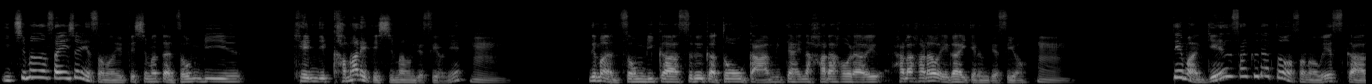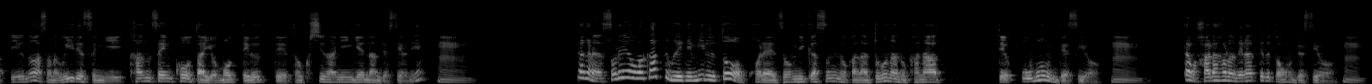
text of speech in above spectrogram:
一番最初にその言ってしまったらゾンビ犬に噛まれてしまうんですよね。うん。で、まあ、ゾンビ化するかどうかみたいなハラハラを、ハラハラを描いてるんですよ。うん。で、まあ、原作だと、そのウェスカーっていうのは、そのウイルスに感染抗体を持ってるっていう特殊な人間なんですよね。うん。だから、それを分かった上で見ると、これゾンビ化するのかな、どうなのかなって思うんですよ。うん。多分ハラハラ狙ってると思うんですよ。うん。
